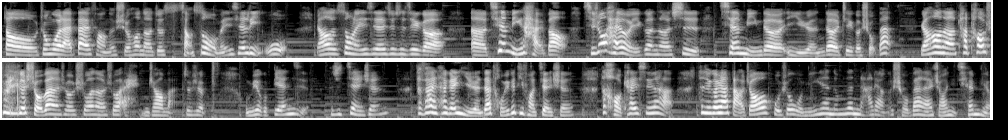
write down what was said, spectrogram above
到中国来拜访的时候呢，就想送我们一些礼物，然后送了一些就是这个呃签名海报，其中还有一个呢是签名的蚁人的这个手办。然后呢，他掏出这个手办的时候说呢，说哎，你知道吗？就是我们有个编辑，他去健身，他发现他跟蚁人在同一个地方健身，他好开心啊！他就跟人家打招呼，说我明天能不能拿两个手办来找你签名？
